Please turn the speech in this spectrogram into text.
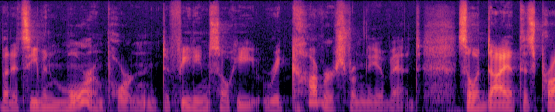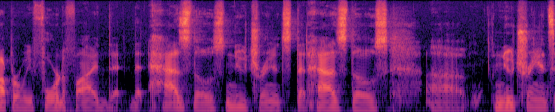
But it's even more important to feed him so he recovers from the event. So a diet that's properly fortified, that that has those nutrients, that has those uh, nutrients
